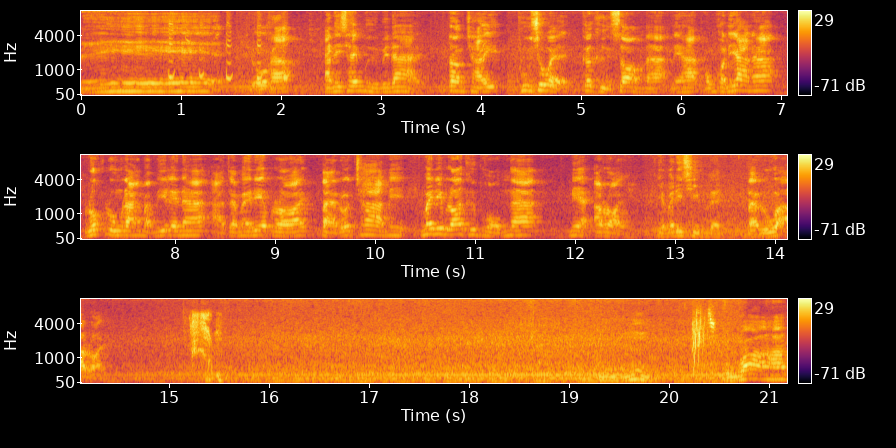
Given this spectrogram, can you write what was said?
นี่ดูครับ อันนี้ใช้มือไม่ได้ ต้องใช้ผู้ช่วยก็คือซ่อมนะฮะนี่ฮะผมขออนุญาตนะฮะรกรุงรังแบบนี้เลยนะฮะอาจจะไม่เรียบร้อย แต่รสชาตินี่ไม่เรียบร้อยคือผมนะฮะเนี่ยอร่อยยังไม่ได้ชิมเลย แต่รู้ว่าอร่อยผมว่าครับ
